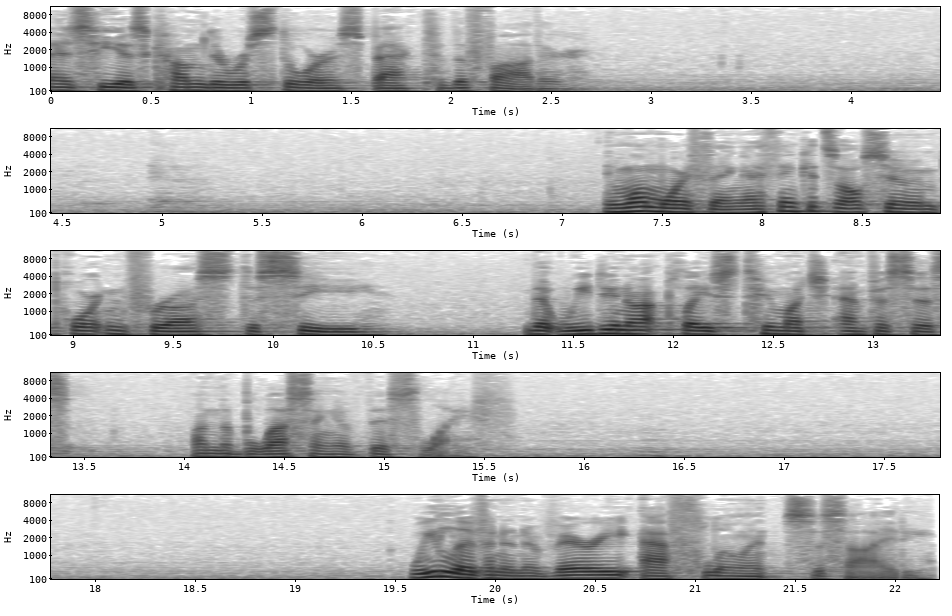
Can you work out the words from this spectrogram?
as he has come to restore us back to the Father. And one more thing, I think it's also important for us to see that we do not place too much emphasis on the blessing of this life. We live in a very affluent society.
